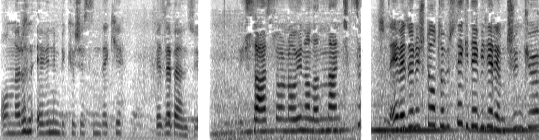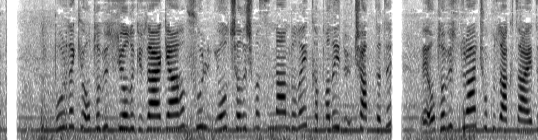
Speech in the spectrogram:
Onların evinin bir köşesindeki beze benziyor. 3 saat sonra oyun alanından çıktık. Şimdi eve dönüşte otobüste gidebilirim. Çünkü buradaki otobüs yolu güzergahı full yol çalışmasından dolayı kapalıydı 3 haftadır. Ve otobüs durağı çok uzaktaydı.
